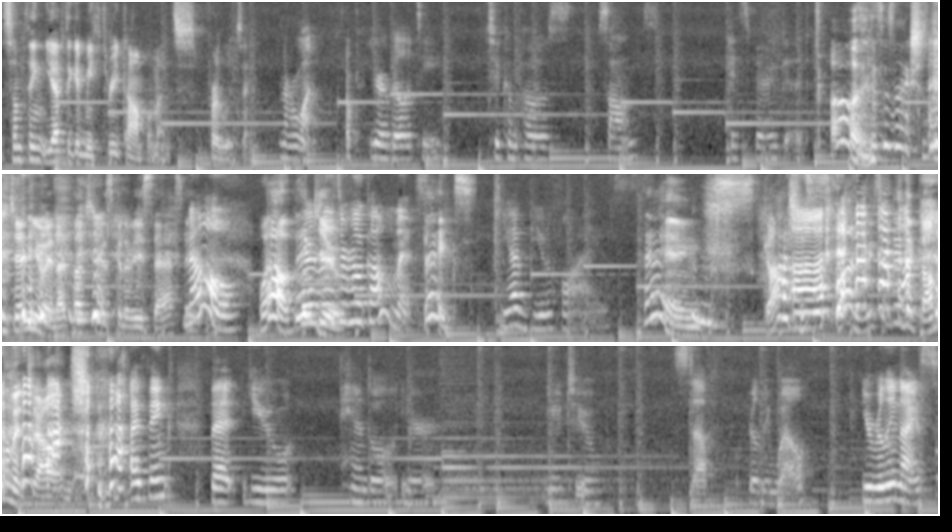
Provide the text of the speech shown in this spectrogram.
something. You have to give me three compliments for losing. Number one, Okay. your ability to compose songs is very good. Oh, this is actually genuine. I thought she was gonna be sassy. No, Wow, thank those you. are real compliments. Thanks. You have beautiful eyes. Thanks. Gosh, this Uh, is fun. We should do the compliment challenge. I think that you handle your YouTube stuff really well. You're really nice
